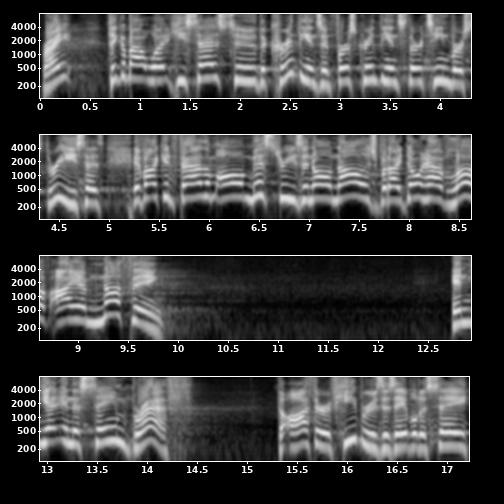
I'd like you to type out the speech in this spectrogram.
Right? Think about what he says to the Corinthians in 1 Corinthians 13, verse 3. He says, If I can fathom all mysteries and all knowledge, but I don't have love, I am nothing. And yet, in the same breath, the author of Hebrews is able to say,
